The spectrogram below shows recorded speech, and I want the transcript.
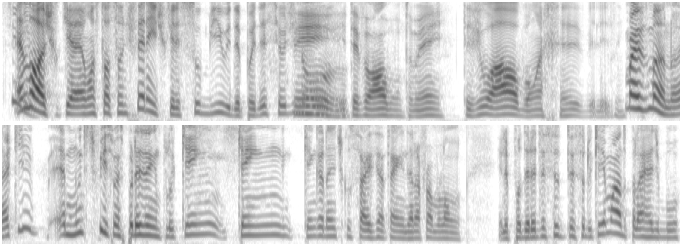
Sim. É lógico que é uma situação diferente, porque ele subiu e depois desceu de Sim, novo. e teve o álbum também. Teve o álbum, é, beleza. hein? Mas, mano, é que é muito difícil. Mas, por exemplo, quem, quem, quem garante que o Sainz ia estar ainda na Fórmula 1? Ele poderia ter sido, ter sido queimado pela Red Bull.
